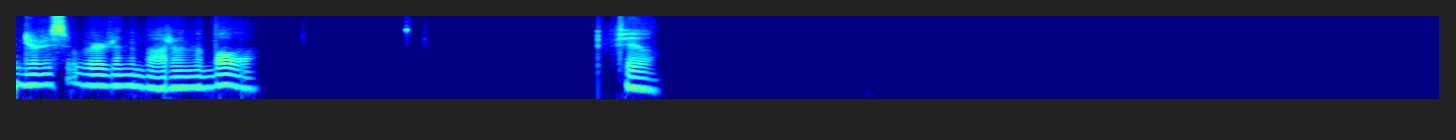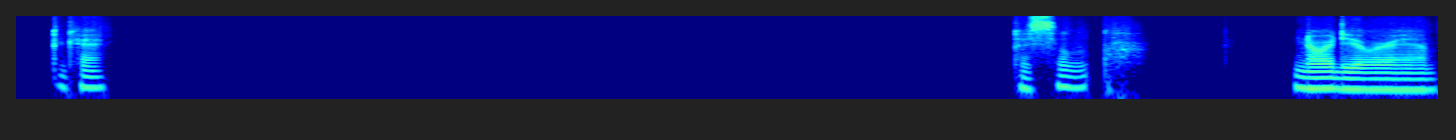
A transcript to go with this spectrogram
Notice a word on the bottom of the bowl. Fill. Okay. I still no idea where I am.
